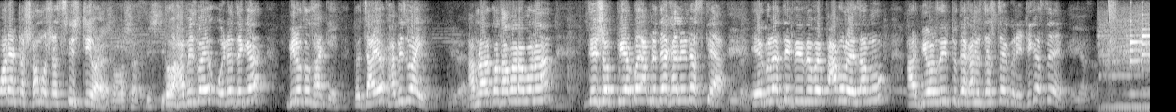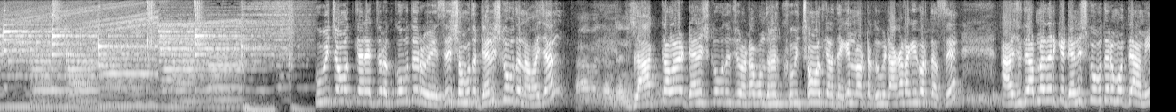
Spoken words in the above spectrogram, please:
পরে একটা সমস্যার সৃষ্টি হয়। তো হয়। হাফিজ ভাই ওইটা থেকে বিরত থাকে। তো যাই হোক হাফিজ ভাই আপনার কথা বাড়াবো না। যেসব পিয়ার ভাই আপনি দেখালেন আজকে এগুলা দেখতে দেখতে ভাই পাগল হয়ে যাব। আর বিয়ারদের একটু দেখানোর চেষ্টা করি ঠিক আছে। খুবই চমৎকার এক জোড়া কবুতর রয়েছে সম্ভবত ড্যানিশ কবুতর না ভাইজান? হ্যাঁ ভাইজান, ব্ল্যাক কালার ড্যানিশ কবুতর জোড়াটা বন্ধুরা খুবই চমৎকার। দেখেন নটটা খুবই ডাকাডাকি করতেছে। আর যদি আপনাদেরকে ড্যানিশ কবুতরের মধ্যে আমি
